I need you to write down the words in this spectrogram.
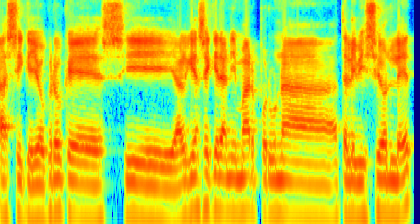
Así que yo creo que si alguien se quiere animar por una televisión LED,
